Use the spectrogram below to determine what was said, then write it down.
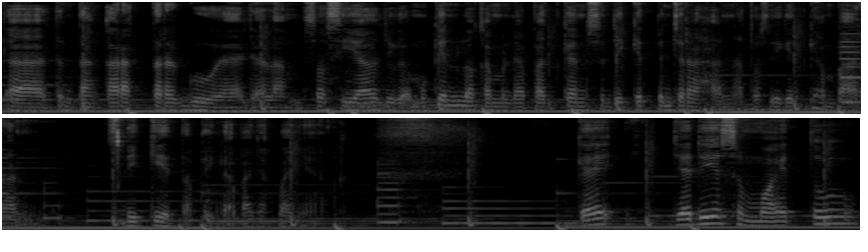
Uh, tentang karakter gue dalam sosial juga mungkin lo akan mendapatkan sedikit pencerahan atau sedikit gambaran. Sedikit tapi nggak banyak banyak oke jadi semua itu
